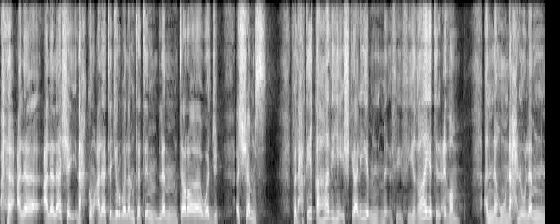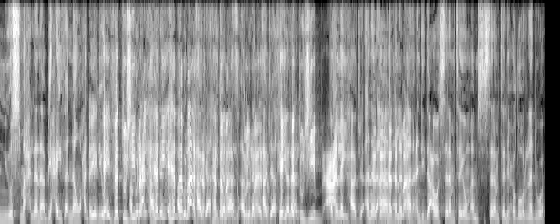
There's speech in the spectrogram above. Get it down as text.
على على لا شيء. نحكم على تجربة لم تتم لم ترى وجه الشمس. فالحقيقة هذه إشكالية من في في غاية العظم أنه نحن لم يسمح لنا بحيث أنه حتى اليوم كيف تجيب على هذه هذا ما حاجة هذا لك حاجة أخي كيف جلال تجيب علي؟ حاجة. أنا الآن أنا الآن عندي دعوة استلمتها يوم أمس استلمتها لحضور ندوة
